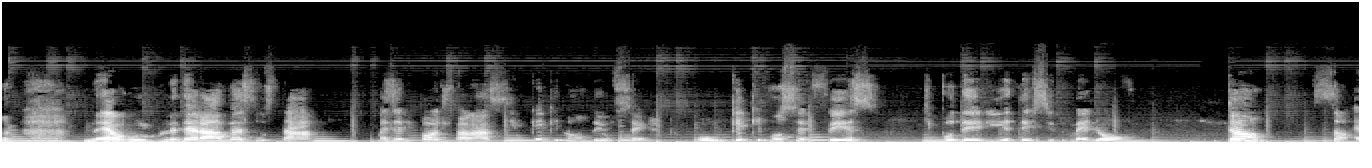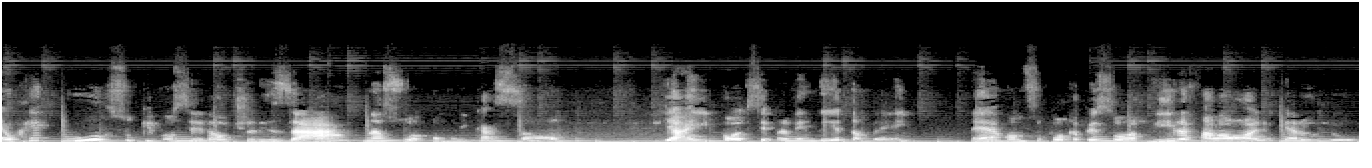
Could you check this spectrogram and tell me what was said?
né? O liderado vai assustar. Mas ele pode falar assim: o que, que não deu certo? Ou o que, que você fez que poderia ter sido melhor? Então, é o recurso que você vai utilizar na sua comunicação. E aí pode ser para vender também. Né? Vamos supor que a pessoa vira e fala: olha, eu quero. Eu,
